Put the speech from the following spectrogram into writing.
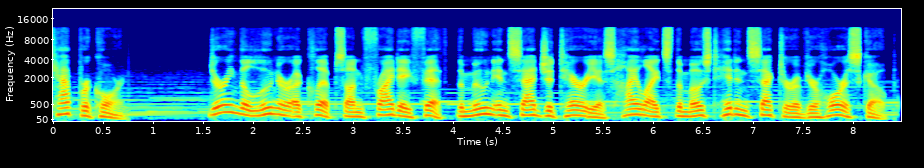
Capricorn. During the lunar eclipse on Friday 5th, the moon in Sagittarius highlights the most hidden sector of your horoscope.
